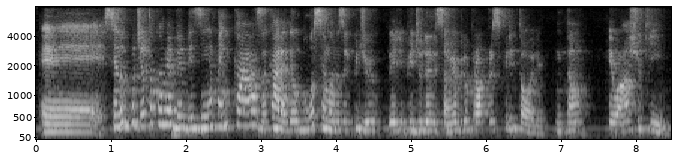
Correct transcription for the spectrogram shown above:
É, sendo que podia estar com a minha bebezinha, tá em casa. Cara, deu duas semanas, ele pediu, ele pediu demissão e abriu o próprio escritório. Então, eu acho que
